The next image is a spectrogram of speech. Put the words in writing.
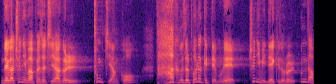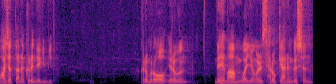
내가 주님 앞에서 죄악을 품지 않고 다 그것을 버렸기 때문에 주님이 내 기도를 응답하셨다는 그런 얘기입니다. 그러므로 여러분 내 마음과 영을 새롭게 하는 것은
